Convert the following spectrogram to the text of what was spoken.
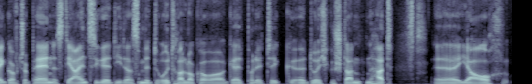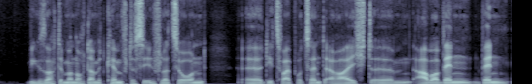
Bank of Japan ist die einzige, die das mit ultralockerer Geldpolitik durchgestanden hat. ja auch, wie gesagt, immer noch damit kämpft, dass die Inflation die 2% erreicht. Ähm, aber wenn, wenn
